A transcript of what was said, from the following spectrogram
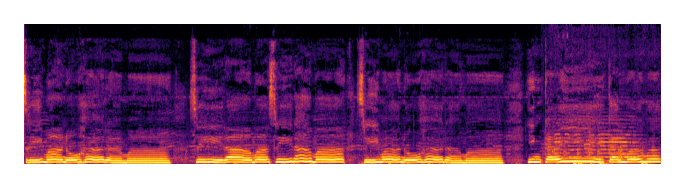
శ్రీ మనోహరమ. శ్రీరామ శ్రీరామ. శ్రీ మనోహరమ. ఇంకై కర్మమ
